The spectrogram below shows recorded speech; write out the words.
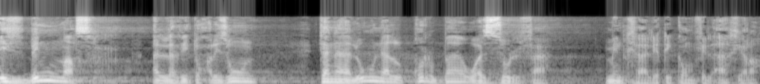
إذ بالنصر الذي تحرزون تنالون القرب والزلفى من خالقكم في الآخرة.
